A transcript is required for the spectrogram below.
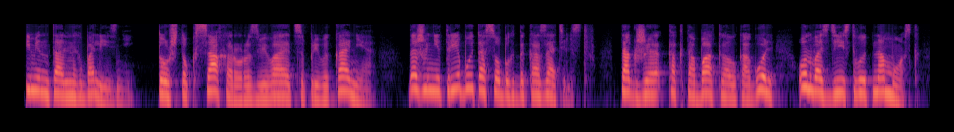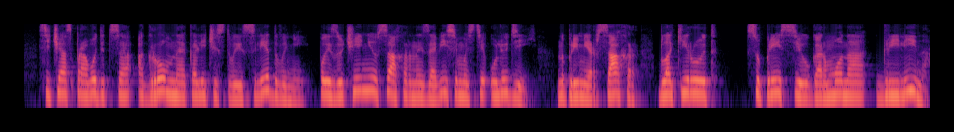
и ментальных болезней. То, что к сахару развивается привыкание, даже не требует особых доказательств. Так же, как табак и алкоголь, он воздействует на мозг, Сейчас проводится огромное количество исследований по изучению сахарной зависимости у людей. Например, сахар блокирует супрессию гормона грилина,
